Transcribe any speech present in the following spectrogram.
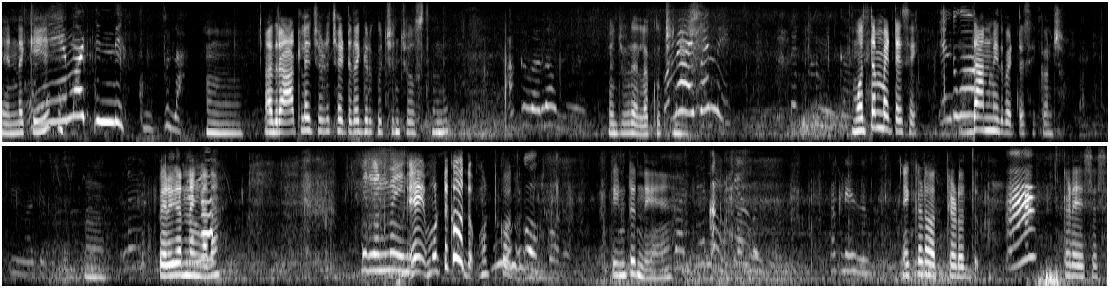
ఎండకి. అది రావట్లేదు చూడు. చెట్టు దగ్గర కూర్చొని చూస్తుంది. చూడు ఎలా కూర్చొని చూస్తుంది. మొత్తం పెట్టేసాయి. దాని మీద పెట్టేసాయి కొంచెం. పెరుగన్నాం కదా. ఏ ముట్టుకోవద్దు ముట్టుకోవద్దు. తింటుంది. ఎక్కడ అక్కడ వద్దు. ఇక్కడ వేసేసి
